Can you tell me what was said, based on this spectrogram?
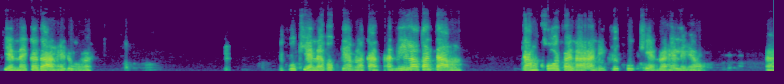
เขียนในกระดาษให้ดูนะเดี๋ยวกูเขียนในโปรแกรมแล้วกัน อันนี้เราก็จำจำโค้ดไปนะ อันนี้คือครูเขียนไว้ให้แล้ว อะ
